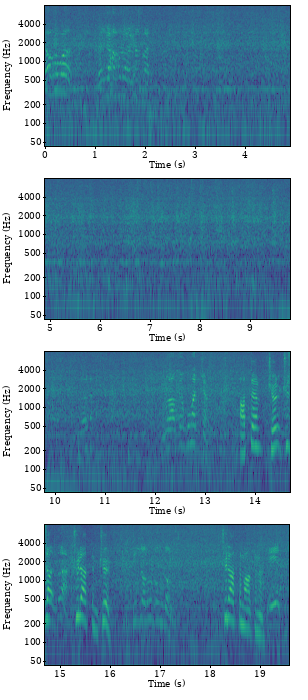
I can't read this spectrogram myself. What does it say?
Var. Ben yağmur yanlar. Bunun altına kum atacaksın. Attım. Kül, küz, Bırak. kül attım kül. Biz de olur, kum da olur. Kül attım altına. İyi etmiş.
